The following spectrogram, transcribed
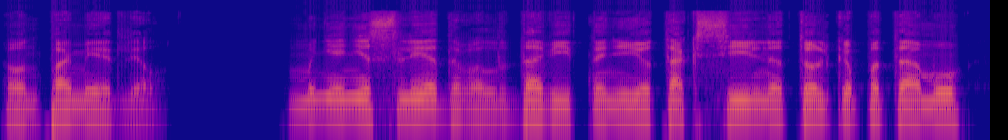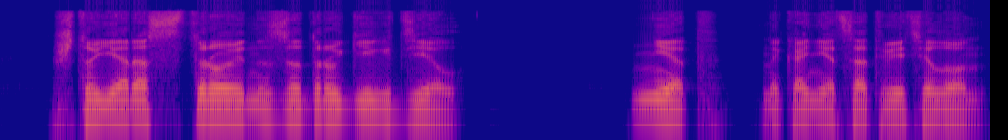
Он помедлил. Мне не следовало давить на нее так сильно только потому, что я расстроен из-за других дел. — Нет, — наконец ответил он,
